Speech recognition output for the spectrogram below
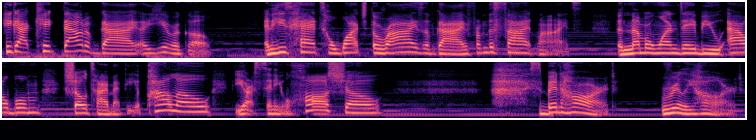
he got kicked out of Guy a year ago, and he's had to watch the rise of Guy from the sidelines. The number one debut album, Showtime at the Apollo, the Arsenio Hall show. It's been hard, really hard.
